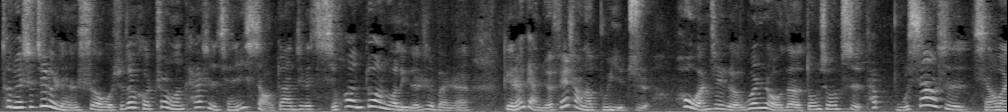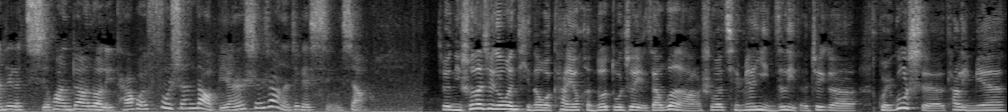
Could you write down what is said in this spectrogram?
特别是这个人设，我觉得和正文开始前一小段这个奇幻段落里的日本人，给人感觉非常的不一致。后文这个温柔的东修治，他不像是前文这个奇幻段落里他会附身到别人身上的这个形象。就你说的这个问题呢，我看有很多读者也在问啊，说前面影子里的这个鬼故事，它里面。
